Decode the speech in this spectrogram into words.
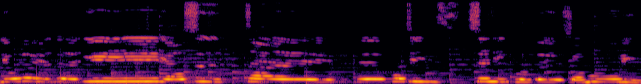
游乐园的医疗室在呃靠近。”森林口的小木屋里，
